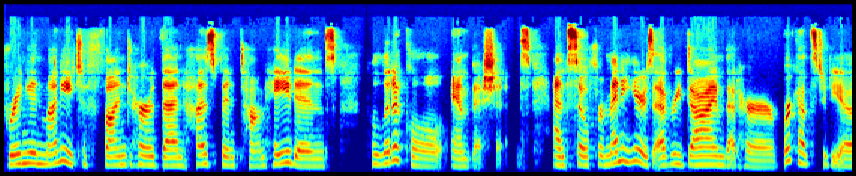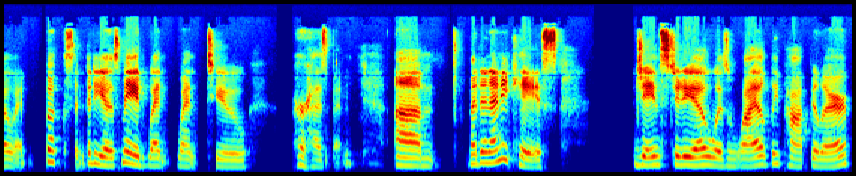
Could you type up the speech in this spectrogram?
bring in money to fund her then husband Tom Hayden's political ambitions. And so for many years, every dime that her workout studio and books and videos made went went to her husband. Um, but in any case, Jane's studio was wildly popular.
